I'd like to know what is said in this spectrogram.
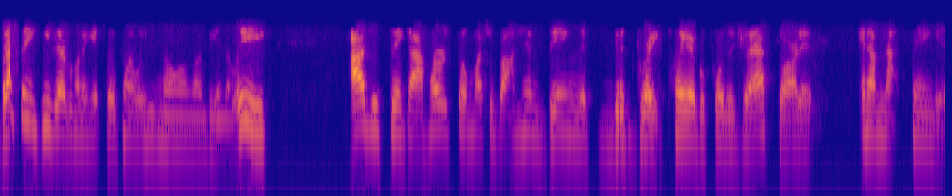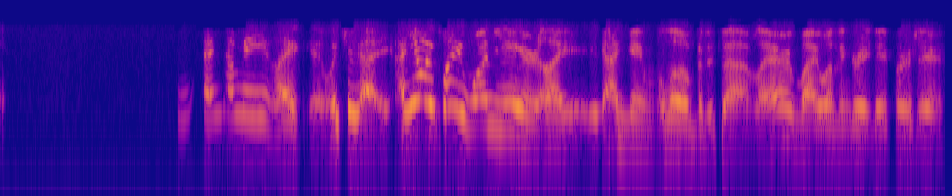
But I think he's ever going to get to a point where he's no longer going to be in the league. I just think I heard so much about him being this this great player before the draft started, and I'm not seeing it. And I mean, like, what you got? He only played one year. Like, you got to give him a little bit of time. Like, everybody wasn't great their first year.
